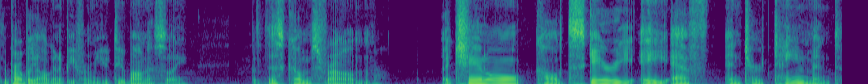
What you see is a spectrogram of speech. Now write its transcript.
They're probably all going to be from YouTube, honestly. But this comes from a channel called Scary AF Entertainment.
